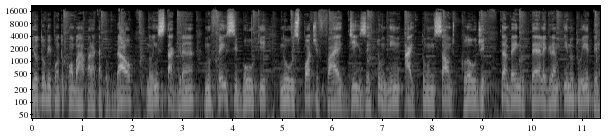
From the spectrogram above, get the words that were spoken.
youtube.com.br paracaturural, no Instagram, no Facebook, no Spotify, Deezer, TuneIn, iTunes, SoundCloud, também no Telegram e no Twitter.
